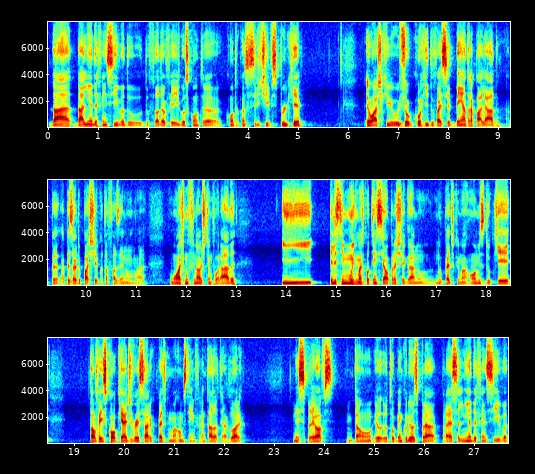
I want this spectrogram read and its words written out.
da, da linha defensiva do, do Philadelphia Eagles contra, contra o Kansas City Chiefs, porque eu acho que o jogo corrido vai ser bem atrapalhado, apesar do Pacheco estar tá fazendo uma, um ótimo final de temporada e eles têm muito mais potencial para chegar no, no Patrick Mahomes do que talvez qualquer adversário que o Patrick Mahomes tenha enfrentado até agora nesses playoffs. Então eu estou bem curioso para essa linha defensiva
